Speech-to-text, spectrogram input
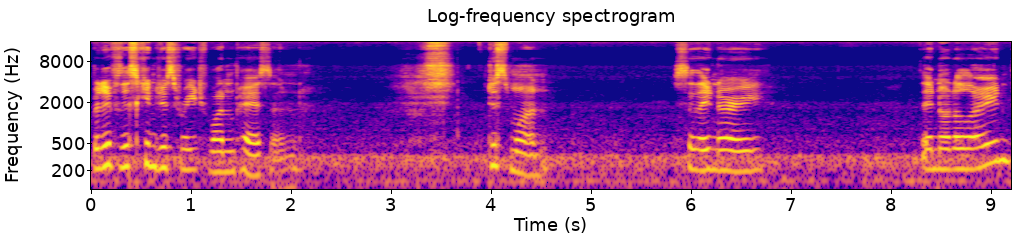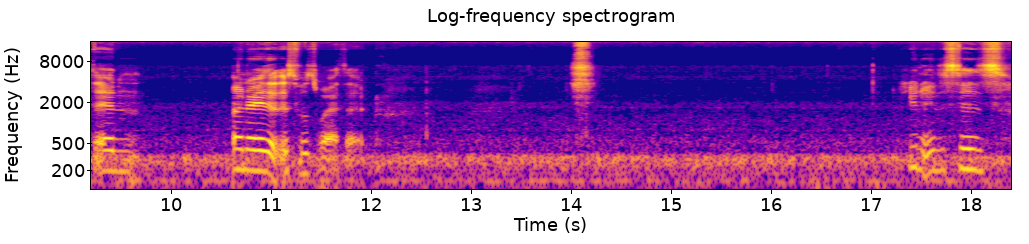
But if this can just reach one person, just one, so they know they're not alone, then I know that this was worth it. You know, this is.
